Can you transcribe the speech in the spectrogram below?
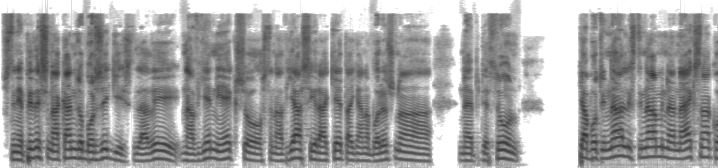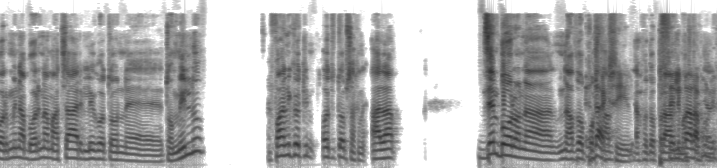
στην επίδεση να κάνει τον Μπορζίγκης, δηλαδή να βγαίνει έξω ώστε να διάσει η ρακέτα για να μπορέσουν να, να επιτεθούν. Και από την άλλη στην άμυνα να έχεις ένα κορμί να μπορεί να ματσάρει λίγο τον, ε, τον Μίλου. Φάνηκε ότι, ότι το ψάχνε. Αλλά δεν μπορώ να, να δω πώς θα βγει αυτό το πράγμα. Θέλει πάρα πολύ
